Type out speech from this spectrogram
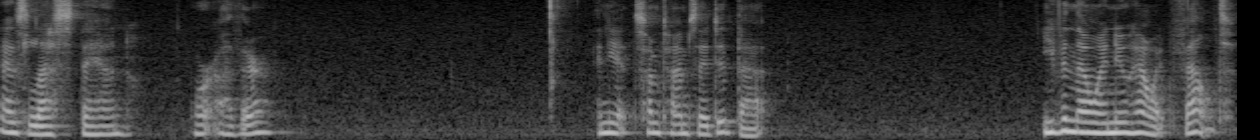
as less than or other. And yet sometimes I did that, even though I knew how it felt.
